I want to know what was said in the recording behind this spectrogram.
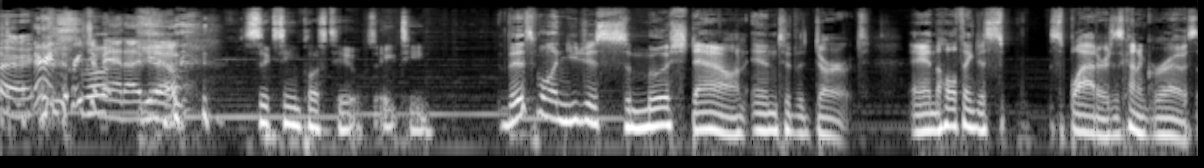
Very preacher man of you. 16 plus 2 is 18. This one you just smush down into the dirt, and the whole thing just splatters. It's kind of gross.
